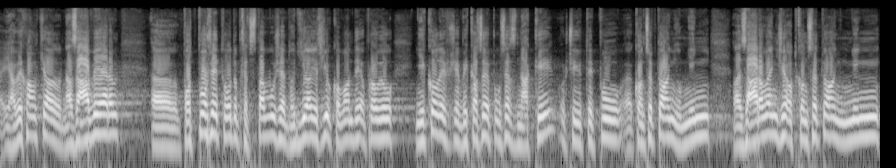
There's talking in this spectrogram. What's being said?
já bych vám chtěl na závěr Eh, podpořit tuto představu, že do díla Jiřího Kovandy opravdu nikoli, že vykazuje pouze znaky určitého typu eh, konceptuální umění, ale zároveň, že od konceptuální umění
